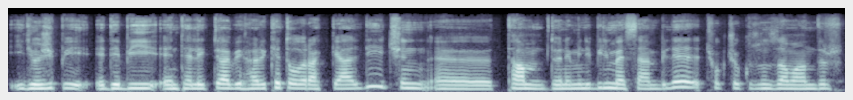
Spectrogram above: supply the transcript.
ideolojik bir edebi entelektüel bir hareket olarak geldiği için e, tam dönemini bilmesem bile çok çok uzun zamandır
